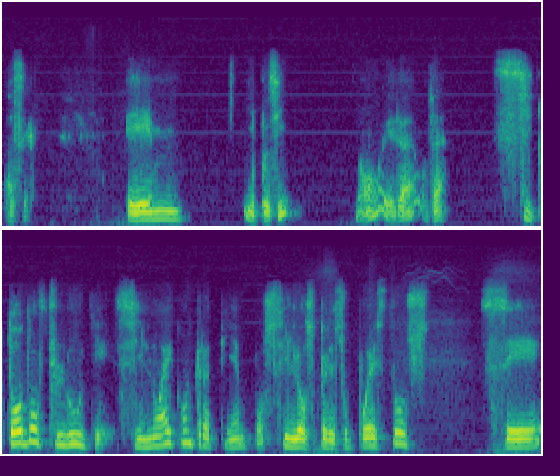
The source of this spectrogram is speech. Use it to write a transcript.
hacer. Em, y pues sí, ¿no? Era, o sea, si todo fluye, si no hay contratiempos, si los presupuestos se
